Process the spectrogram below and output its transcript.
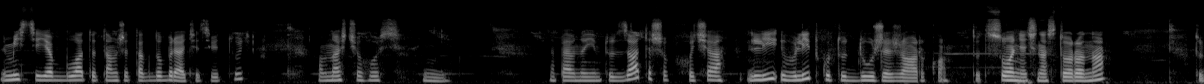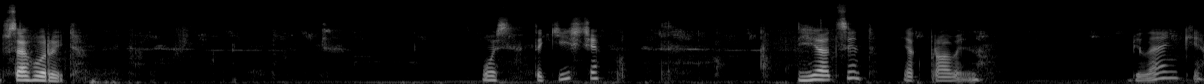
В місті я була, то там вже так добряче цвітуть, а в нас чогось ні. Напевно, їм тут затишок, хоча влітку тут дуже жарко. Тут сонячна сторона, тут все горить. Ось такі ще. Гіацинт, як правильно. Біленькі.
